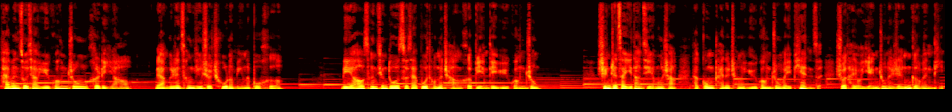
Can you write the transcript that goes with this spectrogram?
台湾作家余光中和李敖两个人曾经是出了名的不和。李敖曾经多次在不同的场合贬低余光中，甚至在一档节目上，他公开的称余光中为骗子，说他有严重的人格问题，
